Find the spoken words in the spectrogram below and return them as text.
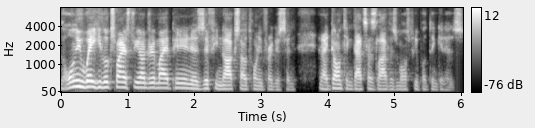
The only way he looks minus 300, in my opinion, is if he knocks out Tony Ferguson. And I don't think that's as live as most people think it is.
